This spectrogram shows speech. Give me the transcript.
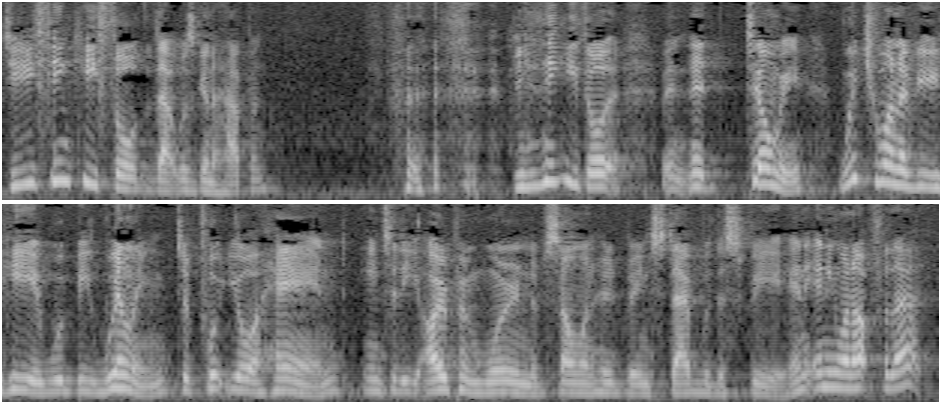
do you think he thought that that was going to happen? Do you think he thought, tell me, which one of you here would be willing to put your hand into the open wound of someone who'd been stabbed with a spear? Anyone up for that?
